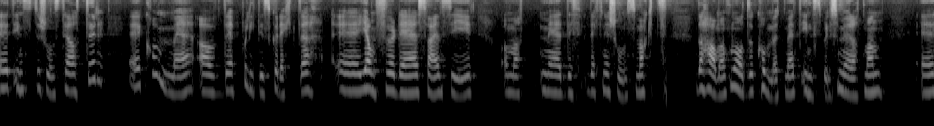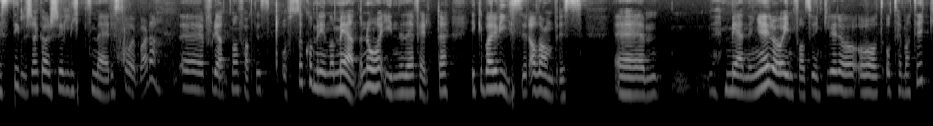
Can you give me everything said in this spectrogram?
et institusjonsteater eh, komme med av det politisk korrekte, eh, jf. det Svein sier om at, med definisjonsmakt? da har man på en måte kommet med et innspill som gjør at man eh, stiller seg kanskje litt mer sårbar. Da. Fordi at man faktisk også kommer inn og mener noe inn i det feltet. Ikke bare viser alle andres meninger og innfallsvinkler og, og, og tematikk,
